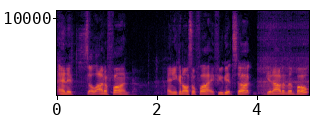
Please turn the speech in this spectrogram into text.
And it's a lot of fun. And you can also fly. If you get stuck, get out of the boat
